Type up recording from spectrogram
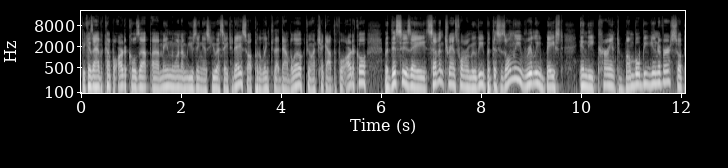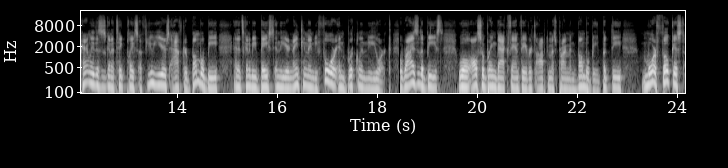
because I have a couple articles up. Uh, mainly one I'm using is USA Today, so I'll put a link to that down below if you want to check out the full article. But this is a seventh Transformer movie, but this is only really based in the current Bumblebee universe. So apparently, this is going to take place a few years after Bumblebee, and it's going to be based in the year 1994 in Brooklyn, New York. Rise of the Beast will also bring back fan favorites Optimus Prime and Bumblebee, but the more focused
